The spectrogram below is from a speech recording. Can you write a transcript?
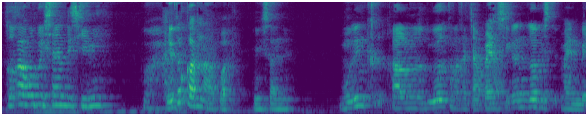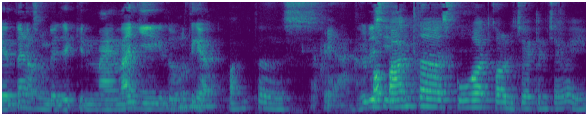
kok kamu pingsan di sini wah Itu karena apa? Misalnya. mungkin kalau menurut gue karena kecapean sih kan gue habis main benteng langsung diajakin main lagi gitu ngerti gak Pantes. kecapean udah Oh, sih pantes kuat kalau dicuekin cewek ya.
